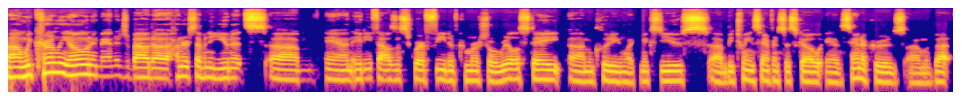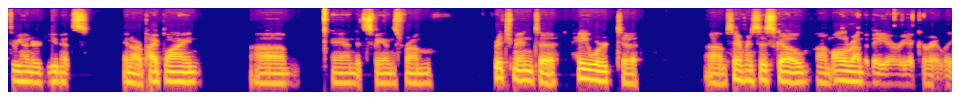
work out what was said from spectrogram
Um, we currently own and manage about uh, 170 units um, and 80,000 square feet of commercial real estate, um, including like mixed use uh, between San Francisco and Santa Cruz. Um, we've got 300 units in our pipeline. Um, and it spans from Richmond to Hayward to um, San Francisco, um, all around the Bay Area currently.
